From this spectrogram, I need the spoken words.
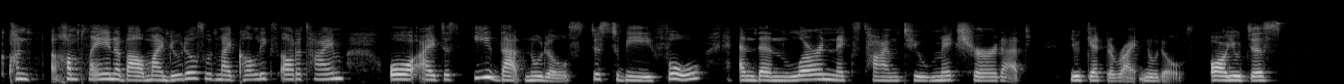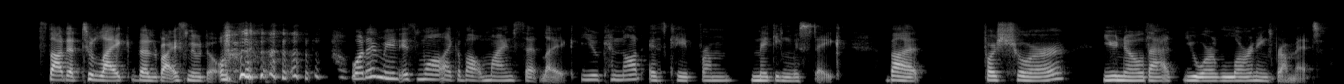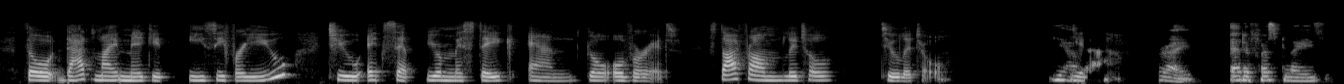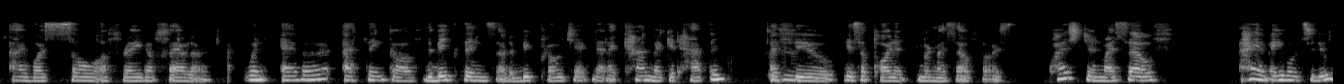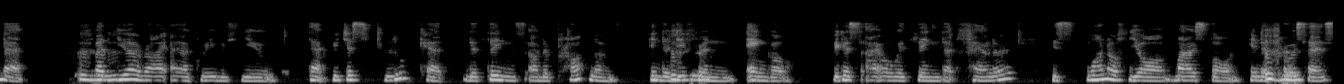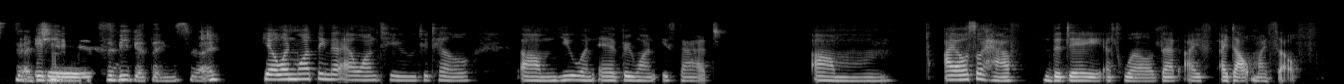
con- complain about my noodles with my colleagues all the time? Or I just eat that noodles just to be full and then learn next time to make sure that you get the right noodles. Or you just started to like the rice noodle. what I mean is more like about mindset. Like you cannot escape from making mistake, but for sure you know that you are learning from it. So that might make it easy for you to accept your mistake and go over it. Start from little to little. Yeah. Yeah. Right. At the first place, I was so afraid of failure. Whenever I think of the big things or the big project that I can't make it happen, I Mhm. feel disappointed with myself first. Question myself, I am able to do that. But Mhm. you are right, I agree with you that we just look at the things or the problem in a Mhm. different angle. Because I always think that failure is one of your milestone in the Mhm. process to achieve the bigger things, right? Yeah, one more thing that I want to to tell um, you and everyone is that um, I also have the day as well that I I doubt myself.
